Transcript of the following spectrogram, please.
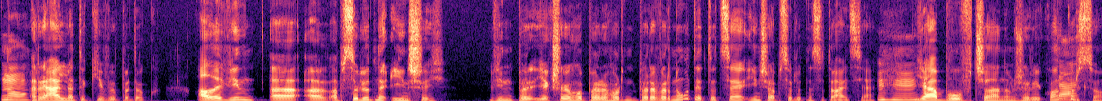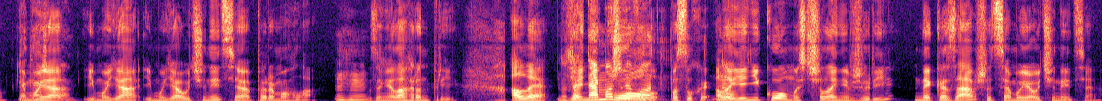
ну. реально такий випадок, але він а, а, абсолютно інший. Він якщо його перевернути, то це інша абсолютна ситуація. uh Я був членом журі конкурсу, так, і моя і моя і моя учениця перемогла, uh зайняла гран-прі. Але ну, я ніколи, можливо... послухай, але no. я нікому з членів журі не казав, що це моя учениця.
